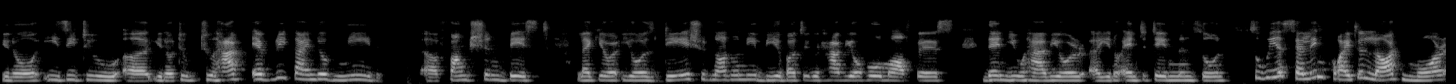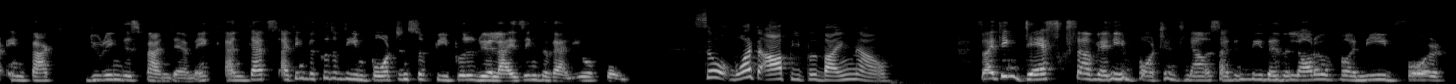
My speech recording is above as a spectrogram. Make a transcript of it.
you know easy to uh, you know to to have every kind of need uh, function based like your your day should not only be about you have your home office then you have your uh, you know entertainment zone. So we are selling quite a lot more in fact during this pandemic. And that's i think because of the importance of people realizing the value of home so, what are people buying now? So, I think desks are very important now. Suddenly, there's a lot of uh, need for,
